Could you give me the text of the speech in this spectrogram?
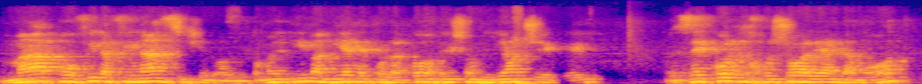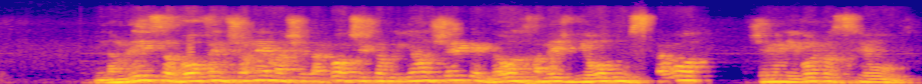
מה הפרופיל הפיננסי שלו. זאת אומרת, אם מגיע לפה לקוח ויש לו מיליון שקל, וזה כל רכושו עלי אדמות, נמליץ לו באופן שונה מאשר לקוח שיש לו מיליון שקל ועוד חמש דירות מושכרות שמניבות לו שכירות.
